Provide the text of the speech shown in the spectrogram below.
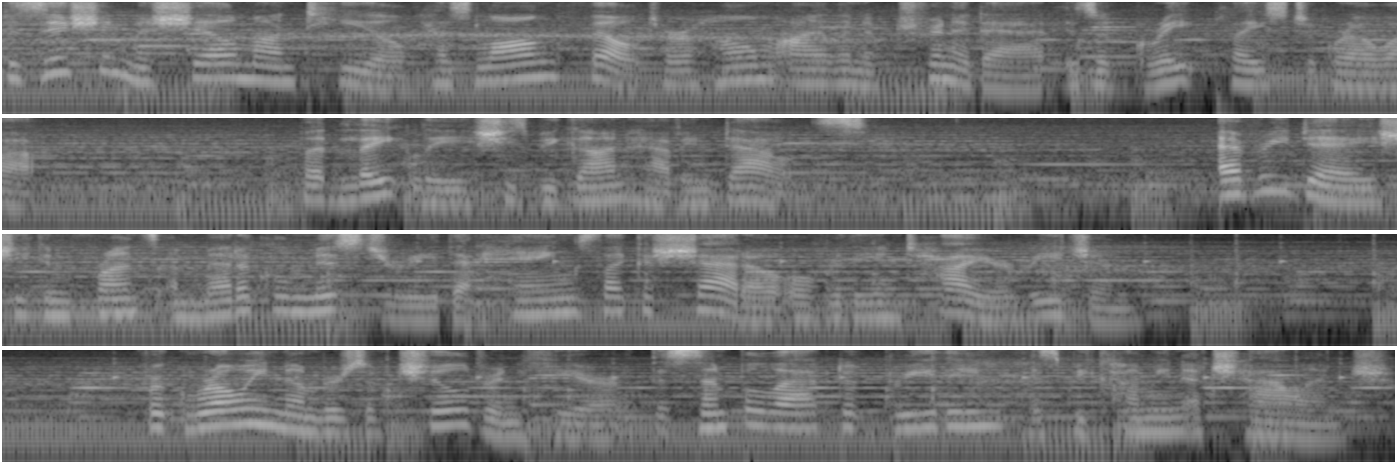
Physician Michelle Monteil has long felt her home island of Trinidad is a great place to grow up. But lately, she's begun having doubts. Every day, she confronts a medical mystery that hangs like a shadow over the entire region. For growing numbers of children here, the simple act of breathing is becoming a challenge.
